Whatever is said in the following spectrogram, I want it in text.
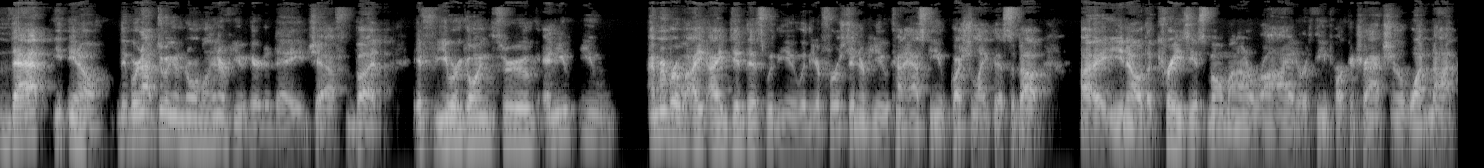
that you know, we're not doing a normal interview here today, Jeff. But if you were going through, and you you, I remember I, I did this with you with your first interview, kind of asking you a question like this about, uh, you know, the craziest moment on a ride or a theme park attraction or whatnot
